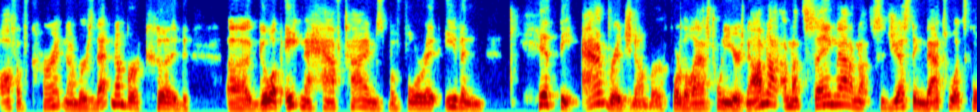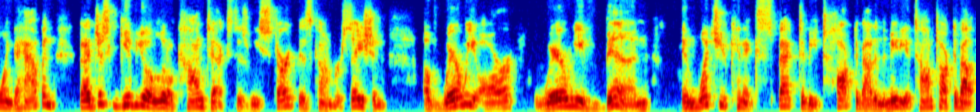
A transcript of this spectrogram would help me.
off of current numbers, that number could uh, go up eight and a half times before it even hit the average number for the last 20 years. Now, I'm not I'm not saying that. I'm not suggesting that's what's going to happen, but I just give you a little context as we start this conversation of where we are, where we've been, and what you can expect to be talked about in the media. Tom talked about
